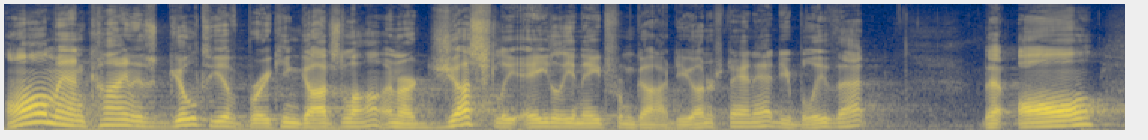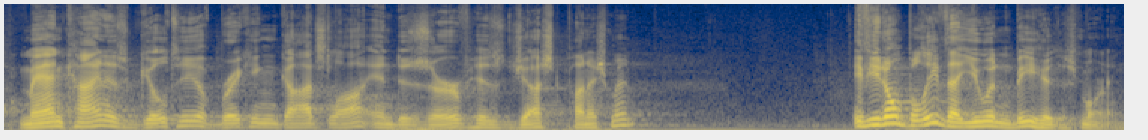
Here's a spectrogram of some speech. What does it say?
All mankind is guilty of breaking God's law and are justly alienated from God. Do you understand that? Do you believe that? That all mankind is guilty of breaking God's law and deserve his just punishment? If you don't believe that, you wouldn't be here this morning.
